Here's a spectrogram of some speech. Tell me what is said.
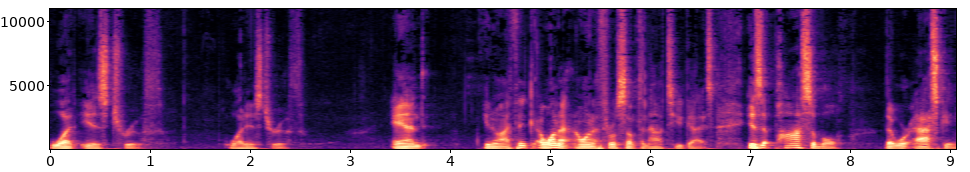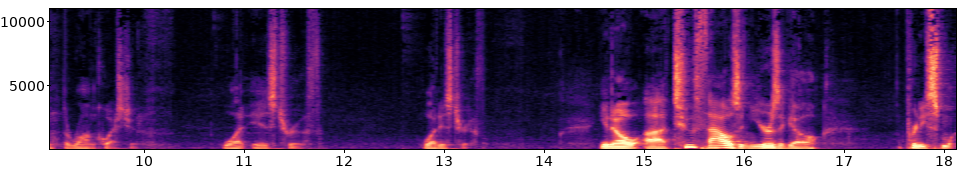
What is truth? What is truth? And you know i think i want to i want to throw something out to you guys. Is it possible that we're asking the wrong question? What is truth? What is truth? You know uh, 2000 years ago a pretty sm-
